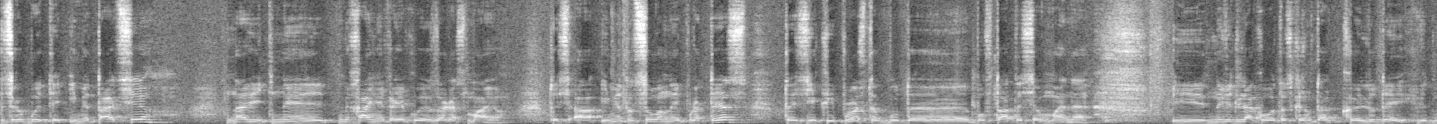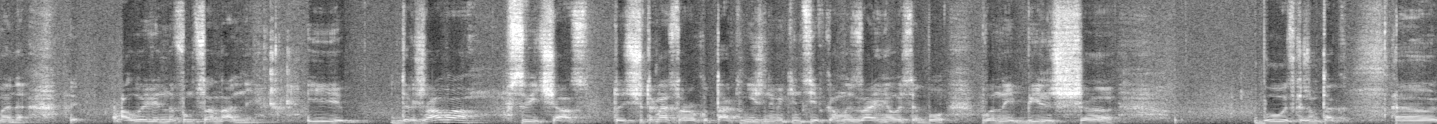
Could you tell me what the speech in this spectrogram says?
зробити імітацію. Навіть не механіка, яку я зараз маю, тобто, а імітаційний протез, тобто, який просто буде бовтатися в мене і не відлякувати, скажімо так, людей від мене. Але він не функціональний. І держава в свій час, тобто з 2014 року, так, ніжними кінцівками зайнялися, бо вони більш е, були, скажімо так, е,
